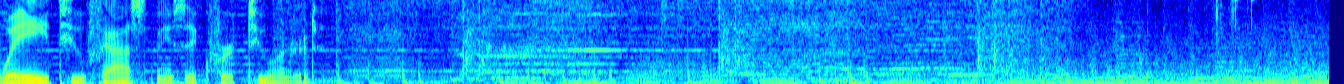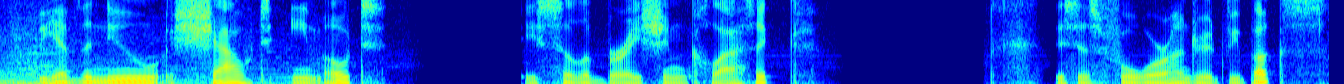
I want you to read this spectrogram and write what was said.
Way Too Fast Music for 200. We have the new Shout emote a celebration classic. This is 400 V bucks.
